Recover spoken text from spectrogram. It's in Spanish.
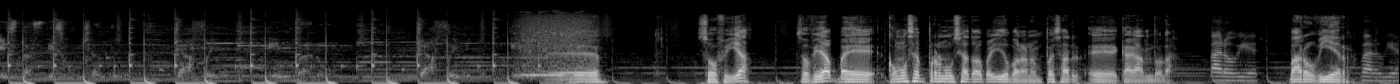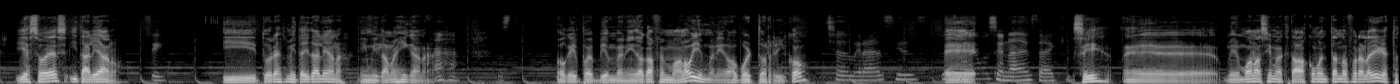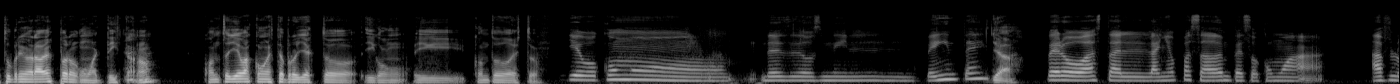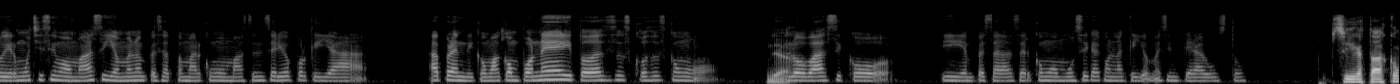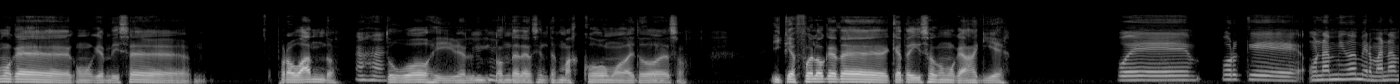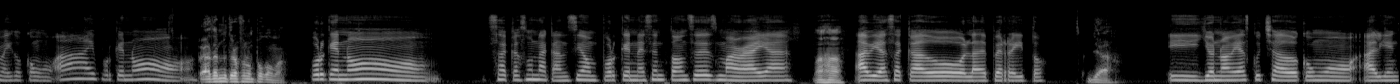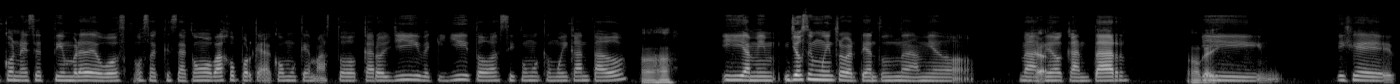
Estás escuchando Café en mano. Café Eh, Sofía. Sofía, eh, ¿cómo se pronuncia tu apellido para no empezar eh, cagándola? Barovier, Barovier. Barovier, Y eso es italiano. sí. Y tú eres mitad italiana y mitad Sí. mexicana. Ajá. Ok, pues bienvenido a Café en Mano, bienvenido a Puerto Rico. Muchas gracias. Estoy Eh, emocionada de estar aquí. Sí, eh, bueno, así me estabas comentando fuera de la ley que esta es tu primera vez, pero como artista, ¿no? ¿Cuánto llevas con este proyecto y con, y con todo esto? Llevo como desde 2020, Ya, pero hasta el año pasado empezó como a, a fluir muchísimo más y yo me lo empecé a tomar como más en serio porque ya aprendí como a componer y todas esas cosas como lo básico y empezar a hacer como música con la que yo me sintiera a gusto. Sí, que estabas como que, como quien dice, probando Ajá. tu voz y ver dónde te sientes más cómoda y todo eso. ¿Y qué fue lo que te, que te hizo como que "Ah, aquí es? Fue porque un amigo de mi hermana me dijo como, ay, ¿por qué no? Pégate el micrófono un poco más. ¿Por qué no sacas una canción? Porque en ese entonces Mariah Ajá, había sacado la de Perreíto ya. y yo no había escuchado como alguien con ese timbre de voz, o sea, que sea como bajo porque era como que más todo Karol G, Becky G, todo así como que muy cantado. Ajá. Y a mí, yo soy muy introvertida, entonces me da miedo, me da miedo cantar. Y dije,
